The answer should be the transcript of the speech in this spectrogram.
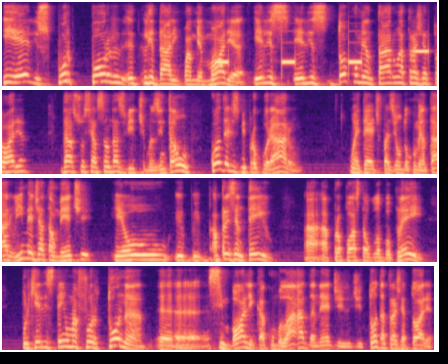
e eles, por, por lidarem com a memória, eles, eles documentaram a trajetória da Associação das Vítimas. Então, quando eles me procuraram com a ideia de fazer um documentário, imediatamente eu, eu apresentei a, a, proposta ao Globoplay, porque eles têm uma fortuna eh, simbólica acumulada né, de, de toda a trajetória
